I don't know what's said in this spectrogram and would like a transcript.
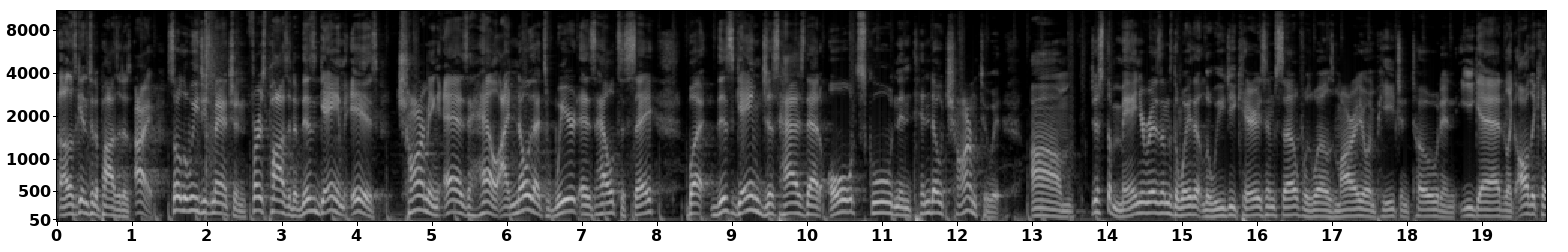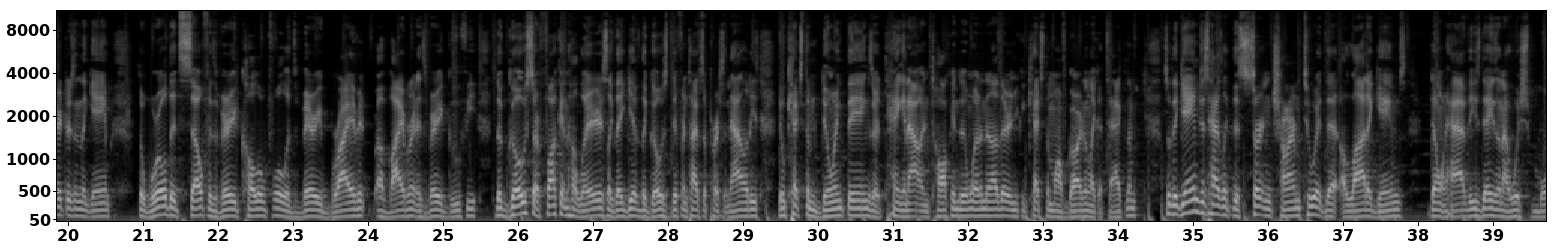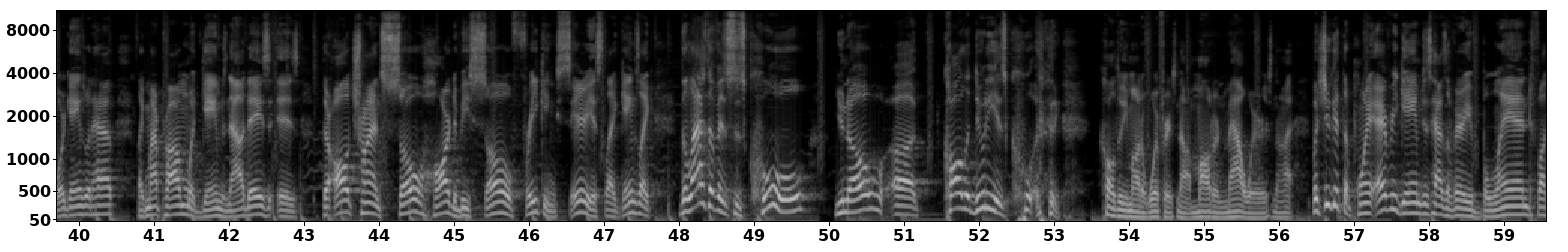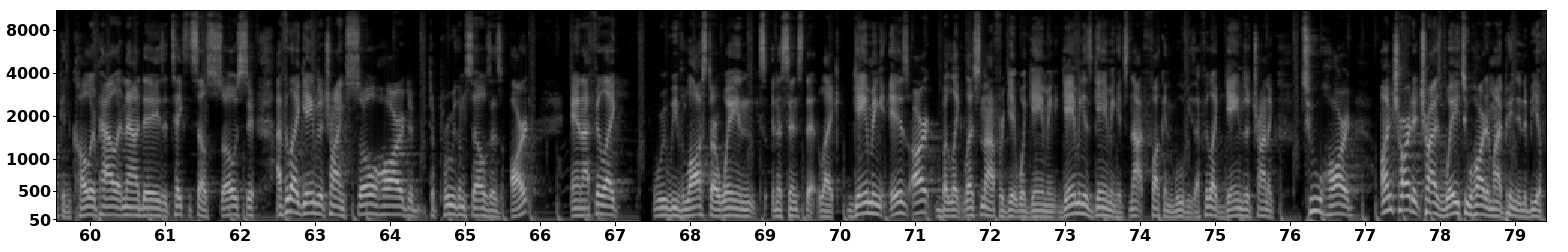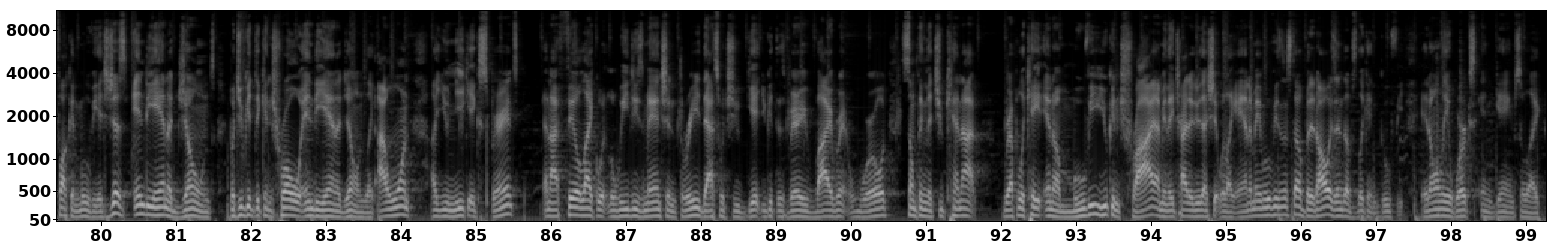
uh, let's get into the positives. All right, so Luigi's Mansion. First positive: this game is charming as hell. I know that's weird as hell to say, but this game just has that old school Nintendo charm to it. Um, just the mannerisms, the way that Luigi carries himself, as well as Mario and Peach and Toad and Egad, like all the characters in the game. The world itself is very colorful. It's very uh, vibrant. It's very goofy. The ghosts are fucking hilarious. Like they give the ghosts different types of personalities. You'll catch them doing things or hanging out and talking to one another, and you can catch them off guard and like attack them. So the game just has like this certain charm to it that a lot of games don't have these days and I wish more games would have. Like my problem with games nowadays is they're all trying so hard to be so freaking serious. Like games like The Last of Us is cool, you know. Uh Call of Duty is cool. Call of Duty Modern Warfare is not. Modern Malware is not. But you get the point. Every game just has a very bland fucking color palette nowadays. It takes itself so serious. I feel like games are trying so hard to, to prove themselves as art. And I feel like we, have lost our way in in a sense that like gaming is art, but like let's not forget what gaming gaming is gaming. It's not fucking movies. I feel like games are trying to too hard. Uncharted tries way too hard, in my opinion, to be a fucking movie. It's just Indiana Jones, but you get to control Indiana Jones. Like I want a unique experience. And I feel like with Luigi's Mansion 3, that's what you get. You get this very vibrant world, something that you cannot replicate in a movie. You can try. I mean, they try to do that shit with like anime movies and stuff, but it always ends up looking goofy. It only works in games. So like,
